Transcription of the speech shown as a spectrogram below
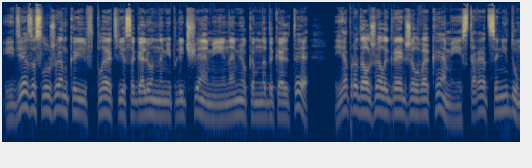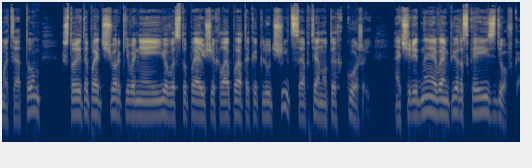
Идя за служанкой в платье с оголенными плечами и намеком на декольте, я продолжал играть желваками и стараться не думать о том, что это подчеркивание ее выступающих лопаток и ключиц, обтянутых кожей, очередная вампирская издевка.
